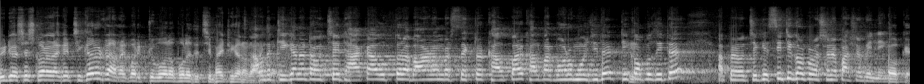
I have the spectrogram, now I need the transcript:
ভিডিও শেষ করার আগে ঠিকানাটা আরেকবার একটু বলে বলে দিচ্ছি। ভাই ঠিকানাটা আমাদের ঠিকানাটা হচ্ছে ঢাকা উত্তরা বারো নম্বর সেক্টর খালপার খালপার বড় মসজিদের ঠিক অপোজিটে আপনার হচ্ছে কি সিটি কর্পোরেশনের পাশে বিল্ডিং ওকে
